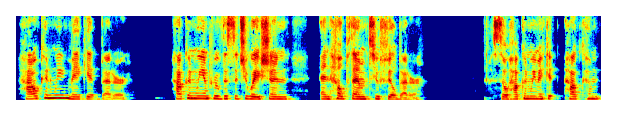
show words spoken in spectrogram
how can we make it better? How can we improve the situation and help them to feel better? So, how can we make it? How can,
